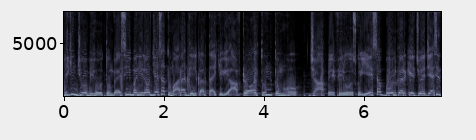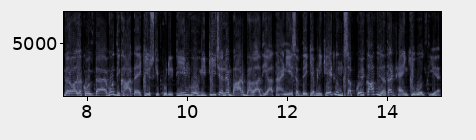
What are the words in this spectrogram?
लेकिन जो भी हो, तुम वैसे ही बनी रहो जैसा तुम्हारा दिल करता है, क्योंकि आफ्टर ऑल तुम तुम हो। जहाँ पे फिर उसको ये सब बोल करके जो है, जैसे दरवाज़ा खोलता है, वो दिखाता है कि उसकी पूरी टीम को ही टीचर ने बाहर भगा दिया था। एंड ये सब देख के अपनी केट उन सबको काफ़ी ज़्यादा थैंक यू बोलती है।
